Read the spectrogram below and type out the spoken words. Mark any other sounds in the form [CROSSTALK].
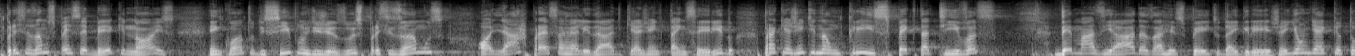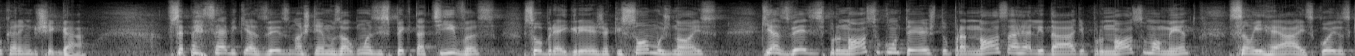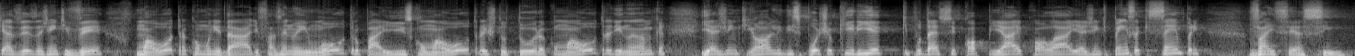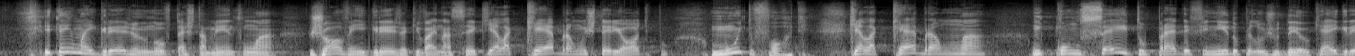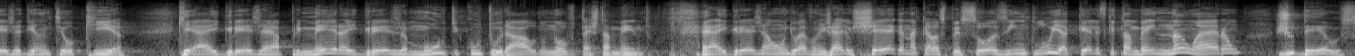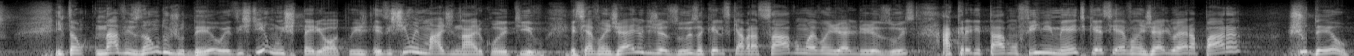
Precisamos perceber que nós, enquanto discípulos de Jesus, precisamos olhar para essa realidade que a gente está inserido, para que a gente não crie expectativas demasiadas a respeito da igreja. E onde é que eu estou querendo chegar? Você percebe que às vezes nós temos algumas expectativas sobre a igreja que somos nós, que às vezes para o nosso contexto, para a nossa realidade, para o nosso momento, são irreais, coisas que às vezes a gente vê uma outra comunidade fazendo em um outro país, com uma outra estrutura, com uma outra dinâmica, e a gente olha e diz, poxa, eu queria que pudesse copiar e colar, e a gente pensa que sempre vai ser assim. E tem uma igreja no Novo Testamento, uma jovem igreja que vai nascer, que ela quebra um estereótipo muito forte, que ela quebra uma, um conceito pré-definido pelo judeu, que é a igreja de Antioquia, que é a igreja, é a primeira igreja multicultural do Novo Testamento. É a igreja onde o evangelho chega naquelas pessoas e inclui aqueles que também não eram judeus. Então, na visão do judeu, existia um estereótipo, existia um imaginário coletivo. Esse evangelho de Jesus, aqueles que abraçavam o evangelho de Jesus, acreditavam firmemente que esse evangelho era para judeu.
